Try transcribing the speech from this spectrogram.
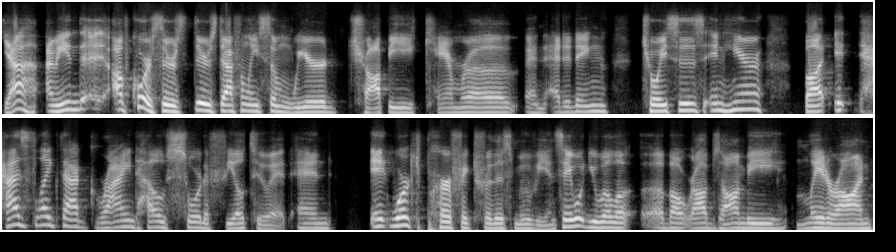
yeah, I mean, of course, there's there's definitely some weird, choppy camera and editing choices in here, but it has like that grindhouse sort of feel to it, and it worked perfect for this movie. And say what you will about Rob Zombie later on,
